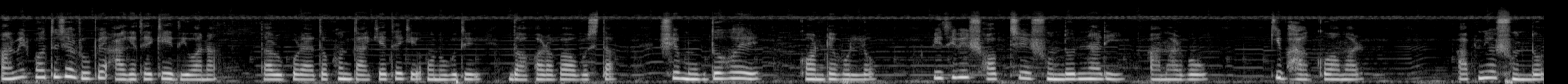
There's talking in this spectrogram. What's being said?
আমির পদ্মজা রূপে আগে থেকেই দিওয়ানা। তার উপর এতক্ষণ তাকিয়ে থেকে অনুভূতি দফারফা অবস্থা। সে মুগ্ধ হয়ে কণ্ঠে বলল, পৃথিবীর সবচেয়ে সুন্দরী নারী আমার বউ। কি ভাগ্য আমার। আপনিও সুন্দর।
